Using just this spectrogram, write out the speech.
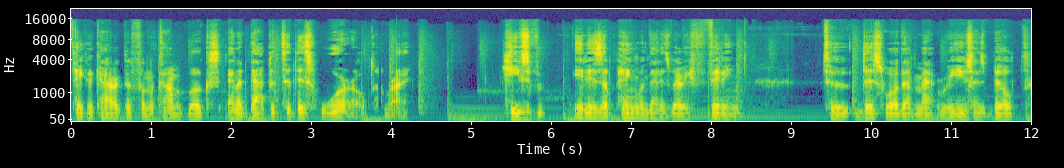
take a character from the comic books and adapt it to this world, right? He's it is a penguin that is very fitting to this world that Matt Reeves has built,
